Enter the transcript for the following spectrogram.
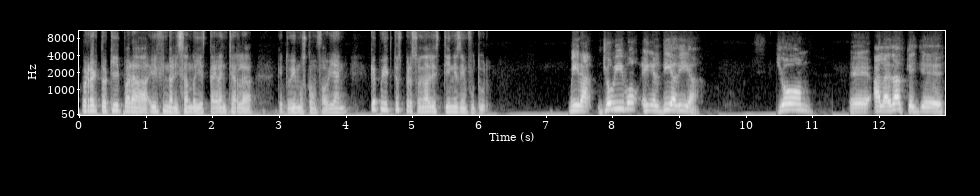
Correcto, aquí para ir finalizando y esta gran charla que tuvimos con Fabián, ¿qué proyectos personales tienes en futuro? Mira, yo vivo en el día a día. Yo, eh, a la edad que, eh,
